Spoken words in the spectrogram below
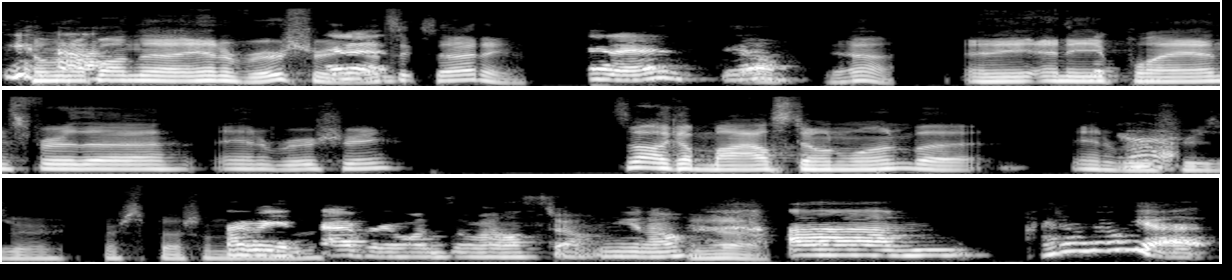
Coming up on the anniversary. It That's is. exciting. it is. Yeah. Yeah. Any any plans for the anniversary? It's not like a milestone one, but anniversaries are, are special. I mean, nonetheless. everyone's a milestone, you know. yeah. Um, I don't know yet.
